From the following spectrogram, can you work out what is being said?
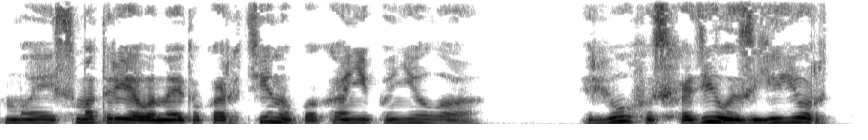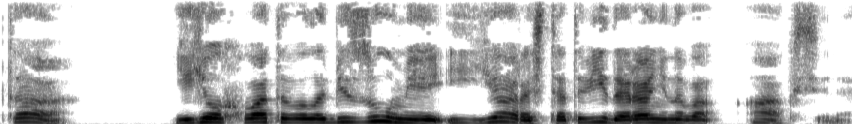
Мэй смотрела на эту картину, пока не поняла. Рев исходил из ее рта. Ее охватывало безумие и ярость от вида раненого Акселя.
